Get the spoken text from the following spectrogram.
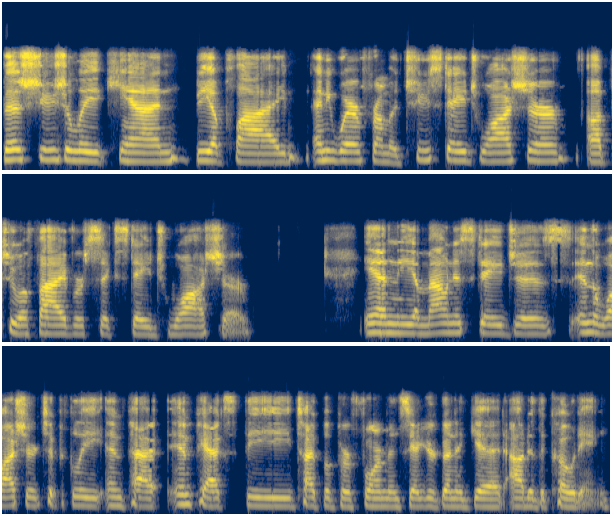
This usually can be applied anywhere from a two stage washer up to a five or six stage washer and the amount of stages in the washer typically impact impacts the type of performance that you're going to get out of the coating.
